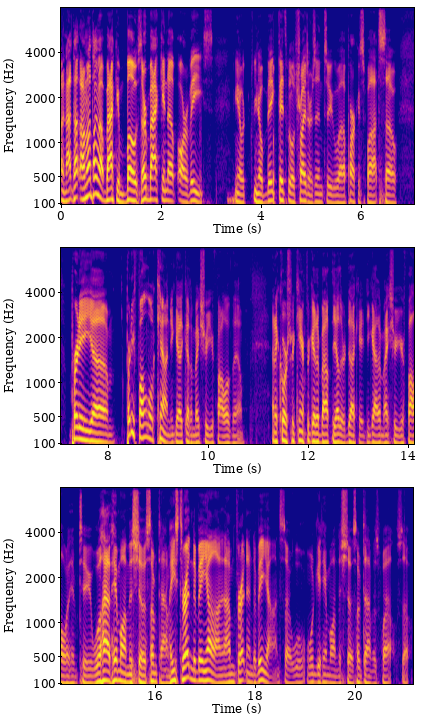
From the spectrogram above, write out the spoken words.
And I, I'm not talking about backing boats; they're backing up RVs. You know, you know, big fifth wheel trailers into uh, parking spots. So, pretty um, pretty fun little count. You guys got to make sure you follow them. And of course, we can't forget about the other Duckett. You got to make sure you're following him too. We'll have him on this show sometime. He's threatened to be on, and I'm threatening to be on. So we'll we'll get him on the show sometime as well. So,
